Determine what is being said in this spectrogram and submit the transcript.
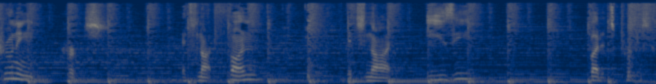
pruning hurts. It's not fun, it's not easy, but it's purposeful.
